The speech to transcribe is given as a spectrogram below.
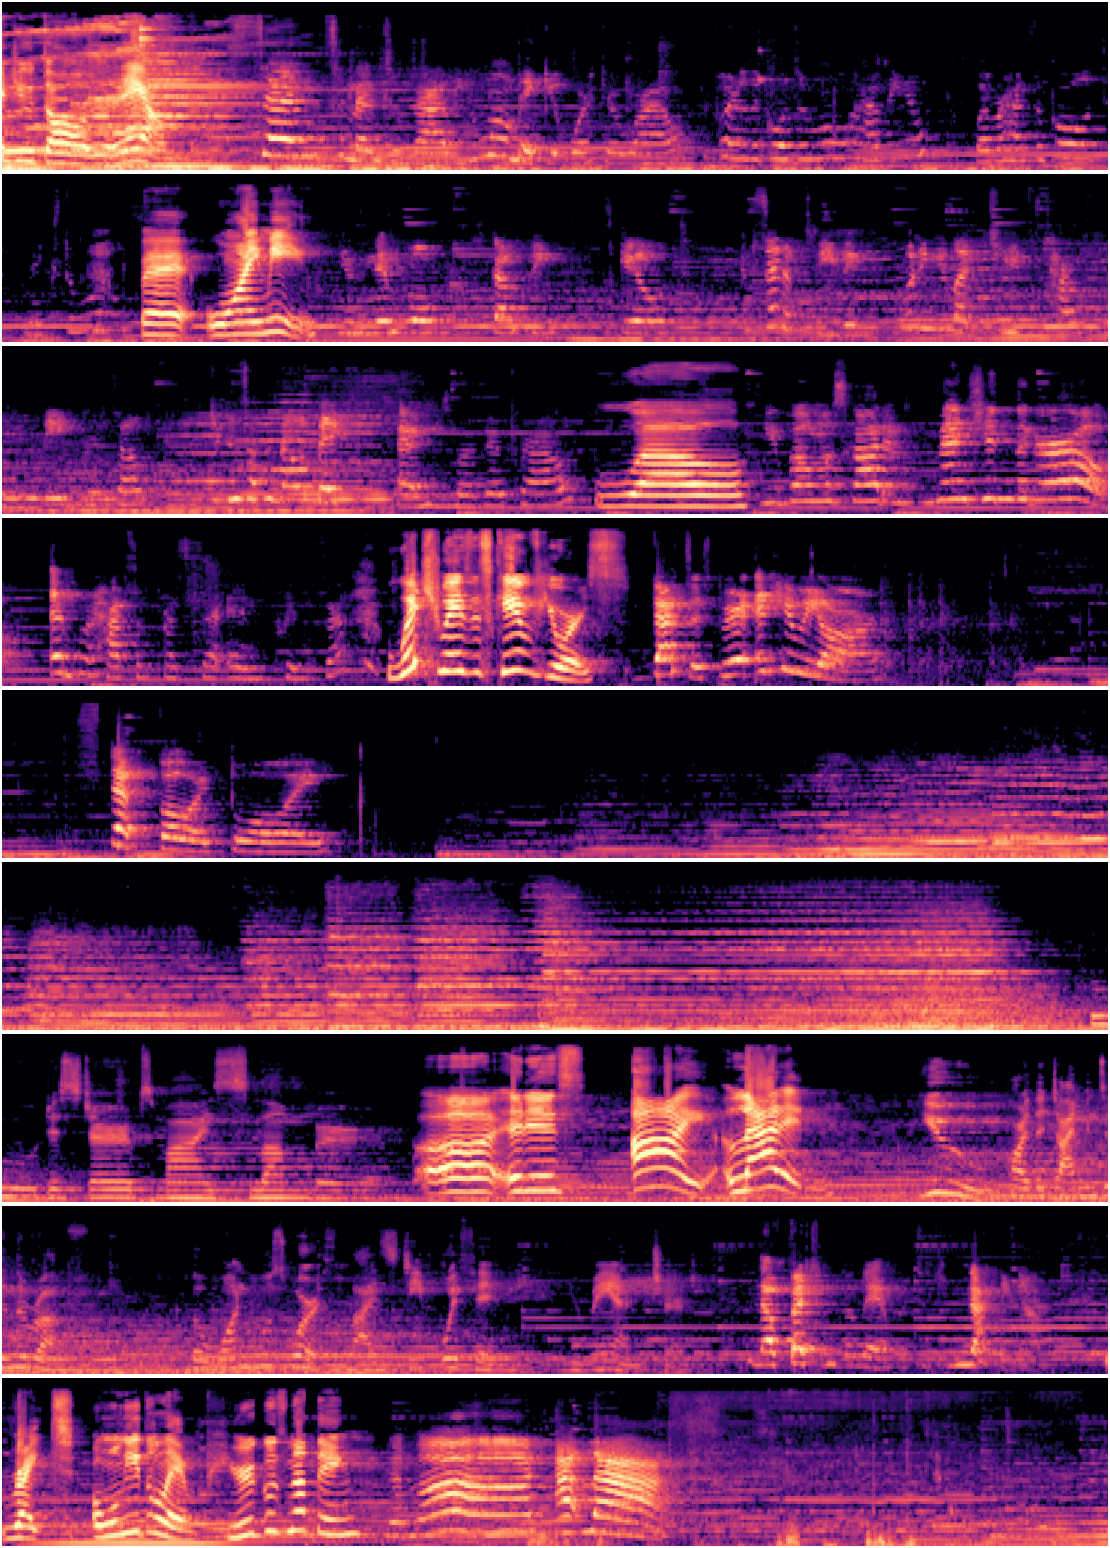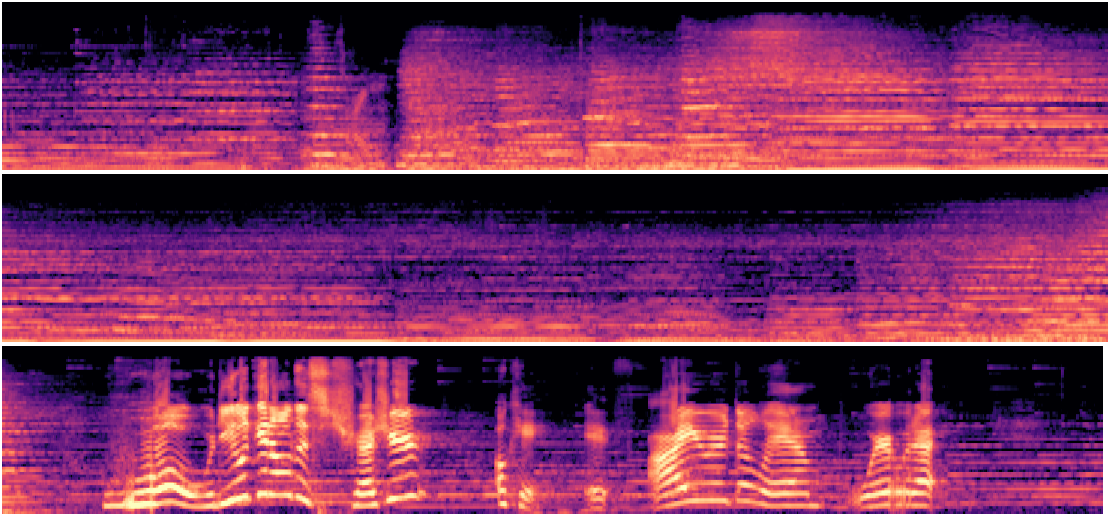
All the lamp? Sentimental value won't make it worth your while. Part of the golden rule, have you? Whoever has the gold makes the rules. But why me? You're nimble, stealthy, skilled. Instead of thieving, wouldn't you like to use the talent to make a name for yourself? To do something that would make any mother proud? Well, You've almost got it. Mention the girl. And perhaps impress her in princess. which way is this cave of yours? That's the spirit, and here we are. Step forward, boy. Who disturbs my slumber? Uh, it is I, Aladdin. You are the diamond in the rough. The one whose worth lies deep within. You may enter. Now fetch me the lamp, but there's nothing else. Right, only the lamp. Here goes nothing. Good luck! At last! Sorry. Whoa, would you look at all this treasure? Okay, if I were the lamp, where would I?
